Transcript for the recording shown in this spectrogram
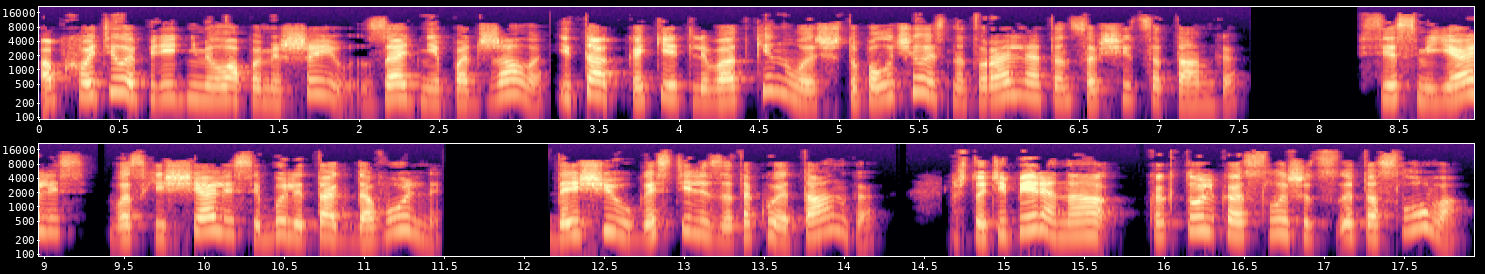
обхватила передними лапами шею, задние поджала и так кокетливо откинулась, что получилась натуральная танцовщица танго. Все смеялись, восхищались и были так довольны, да еще и угостили за такое танго, что теперь она, как только слышит это слово,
